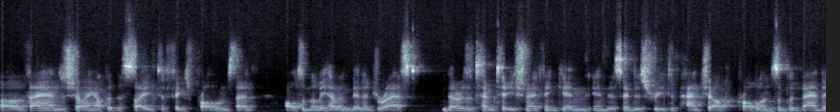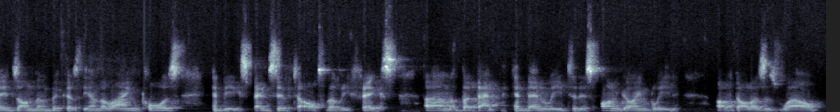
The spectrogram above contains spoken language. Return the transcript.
of vans showing up at the site to fix problems that ultimately haven't been addressed there is a temptation, I think, in, in this industry to patch up problems and put band aids on them because the underlying cause can be expensive to ultimately fix. Um, but that can then lead to this ongoing bleed of dollars as well.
